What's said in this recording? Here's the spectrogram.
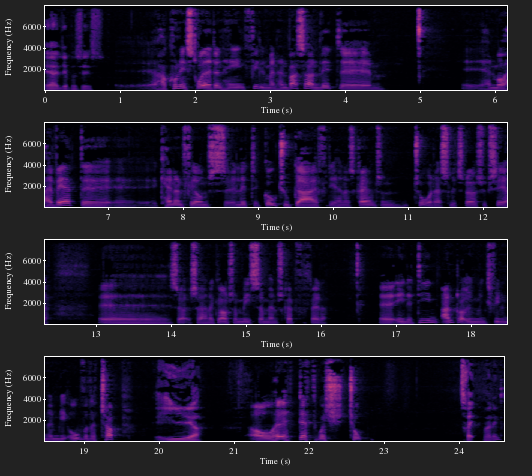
Ja, lige præcis. øh, har kun instrueret den her ene film, men han var sådan lidt, øh, øh, han må have været øh, Canon Films øh, lidt go-to-guy, fordi han har skrevet sådan to af deres lidt større succeser, øh, så, så han har gjort sig mest som manuskriptforfatter. Øh, en af dine andre yndlingsfilm, nemlig Over the Top, Ja, og øh, Death Wish 2. tre, var det ikke?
